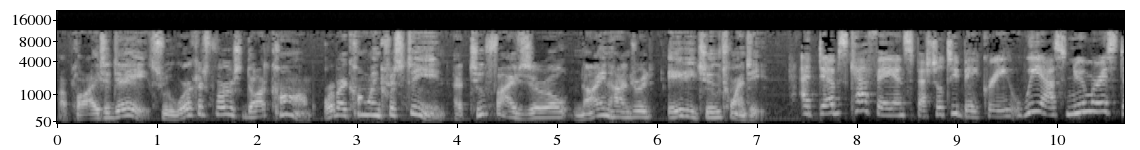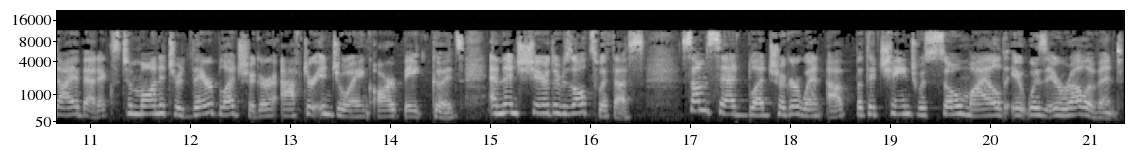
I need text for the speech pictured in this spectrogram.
Apply today through workatfirst.com or by calling Christine at 250-900-8220. At Deb's Cafe and Specialty Bakery, we asked numerous diabetics to monitor their blood sugar after enjoying our baked goods and then share the results with us. Some said blood sugar went up, but the change was so mild it was irrelevant.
